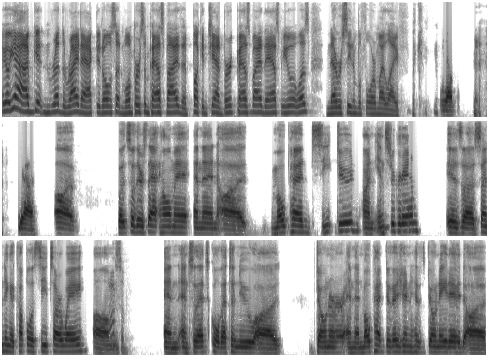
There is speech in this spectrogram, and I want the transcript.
I go, yeah, I'm getting read the right act, and all of a sudden one person passed by, the fucking Chad Burke passed by, and they asked me who it was. Never seen him before in my life. yep. yeah. Uh, but so there's that helmet, and then uh, moped seat dude on Mm-hmm. Instagram is uh sending a couple of seats our way. Um, awesome. and and so that's cool. That's a new uh donor, and then Moped Division has donated uh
